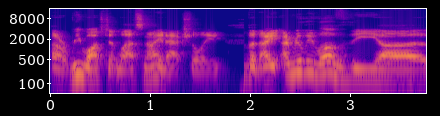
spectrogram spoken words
uh, rewatched it last night actually. But I, I really love the uh,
